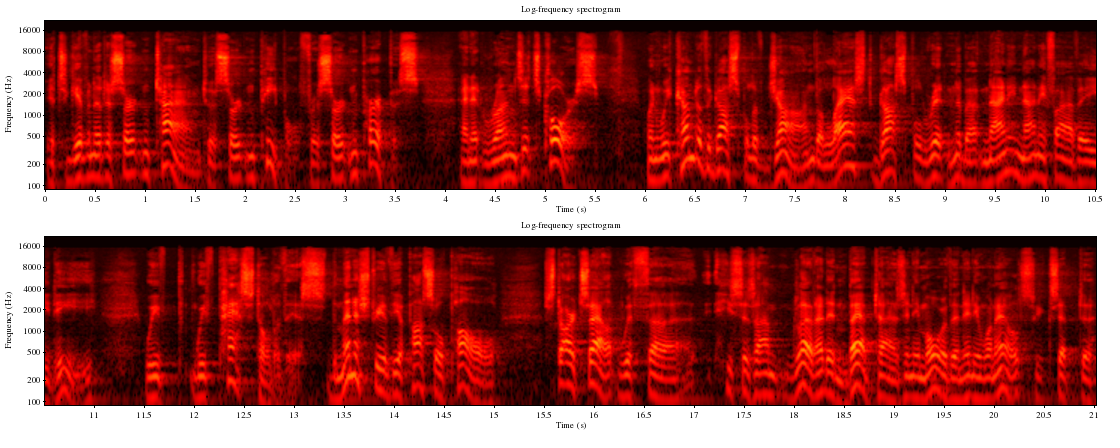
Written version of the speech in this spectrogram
It's given at a certain time to a certain people for a certain purpose, and it runs its course. When we come to the Gospel of John, the last gospel written about 90 95 AD, we've, we've passed all of this. The ministry of the Apostle Paul starts out with, uh, he says, I'm glad I didn't baptize any more than anyone else, except a,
